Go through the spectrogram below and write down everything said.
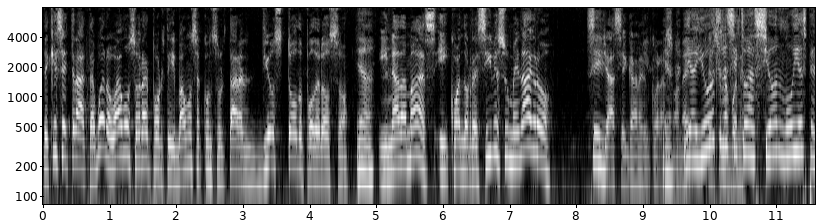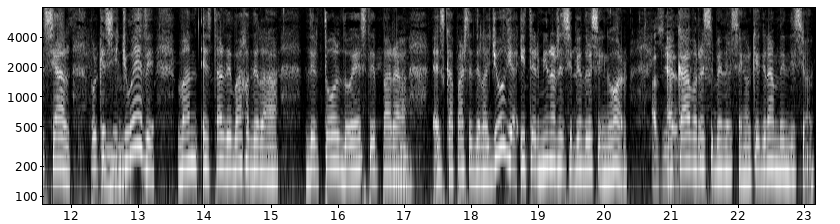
de qué se trata? Bueno, vamos a orar por ti, vamos a consultar al Dios Todopoderoso. Y nada más. Y cuando recibe su milagro, sí. ya se gana el corazón. Y Es- hay es otra buena- situación muy especial, porque si llueve, van a estar debajo de la, del toldo este para escaparse de la lluvia y terminan recibiendo el Señor. Así es. Acaba recibiendo el Señor. Qué gran bendición.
